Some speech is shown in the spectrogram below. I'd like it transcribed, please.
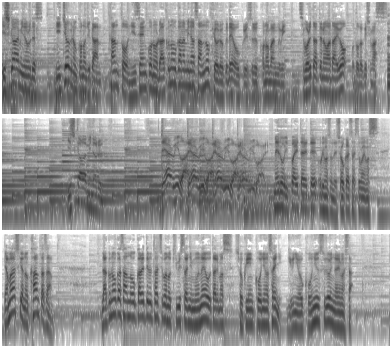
石川稔です。日曜日のこの時間関東2000個の酪農家の皆さんの協力でお送りするこの番組。絞りたての話題をお届けします。石川稔。メールをいっぱいいただいておりますので紹介させてもらいます。山梨県のカンタさん。酪農家さんの置かれている立場の厳しさに胸を打たれます。食品購入の際に牛乳を購入するようになりました。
